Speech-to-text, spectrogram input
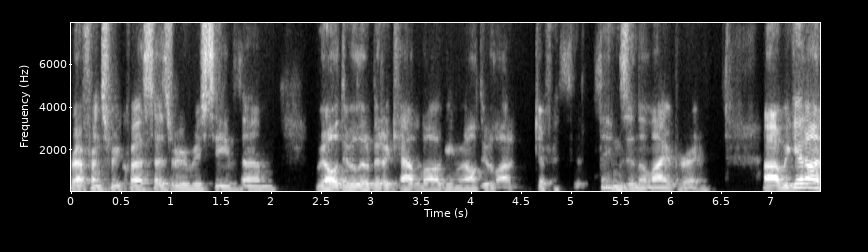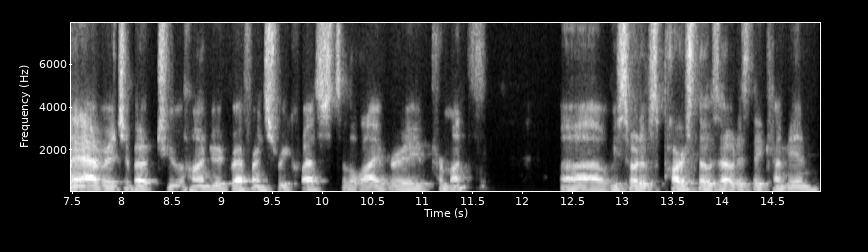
reference requests as we receive them. We all do a little bit of cataloging. We all do a lot of different th things in the library. Uh, we get on average about 200 reference requests to the library per month. Uh, we sort of parse those out as they come in.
